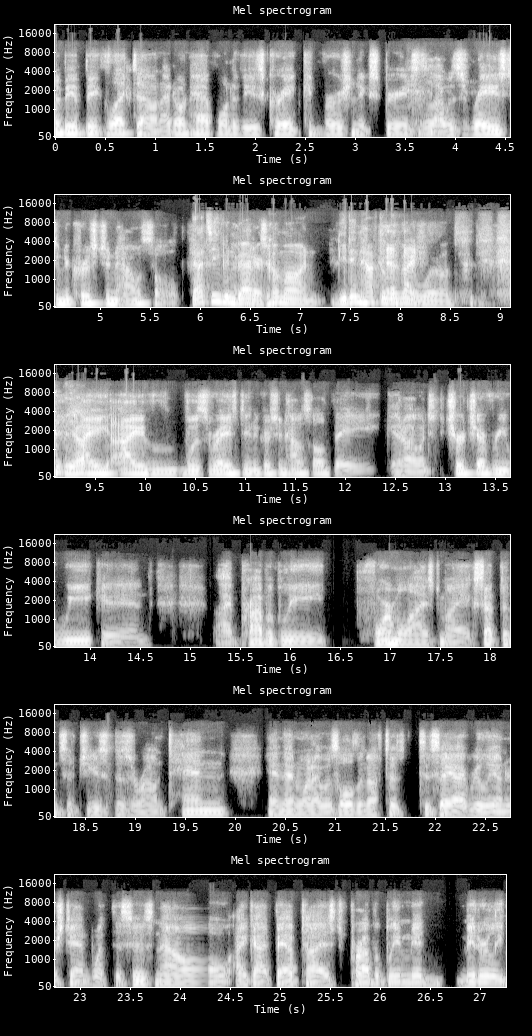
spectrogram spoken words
To be a big letdown. I don't have one of these great conversion experiences. I was raised in a Christian household. That's even better. To, Come on, you didn't have to live in the world. yeah, I I was raised in a Christian household. They, you know, I went to church every week, and I probably formalized my acceptance of Jesus around 10 and then when I was old enough to to say I really understand what this is now I got baptized probably mid mid early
